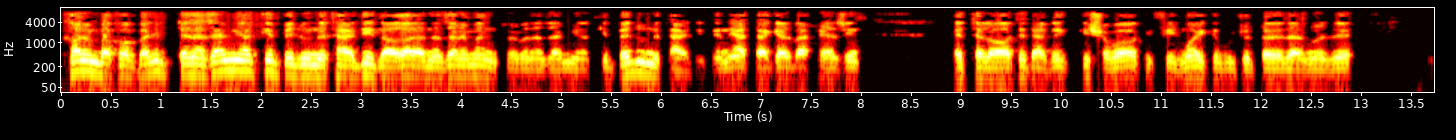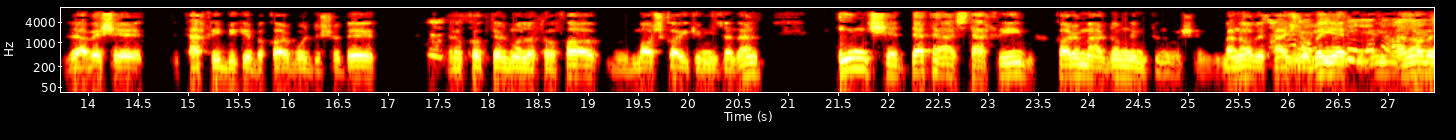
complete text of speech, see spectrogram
خانم بفا ولی به نظر میاد که بدون تردید لاغر نظر من اینطور به نظر میاد که بدون تردید یعنی حتی اگر برخی از این اطلاعات دقیق که شما فیلم هایی که وجود داره در مورد روش تخریبی که به کار برده شده کوکتل مولوتوف ها ماسکایی که می‌زدن این شدت از تخریب کار مردم نمی‌تونه باشه. بنا به تجربه بنا به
